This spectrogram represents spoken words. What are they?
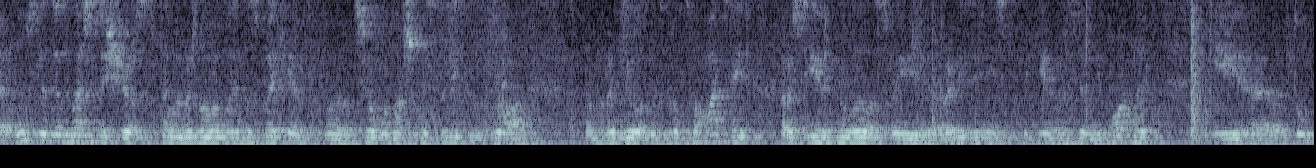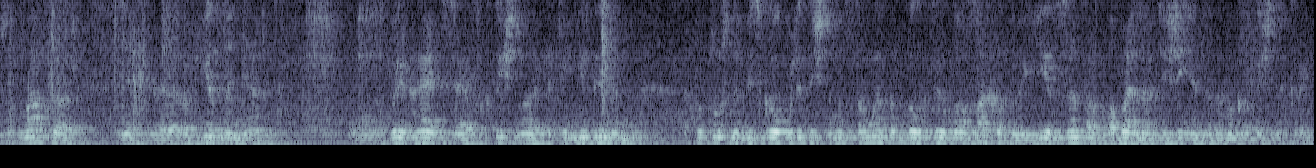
Е, Ну, слід відзначити, що система міжнародної безпеки в цьому нашому столітті зазнала там грандіозних трансформацій. Росія відновила свої ревізіоністські такі агресивні плани. І е, тут НАТО як е, об'єднання е, зберігається фактично таким єдиним потужним військово-політичним інструментом колективного заходу і є центром глобального тяжіння для демократичних країн.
